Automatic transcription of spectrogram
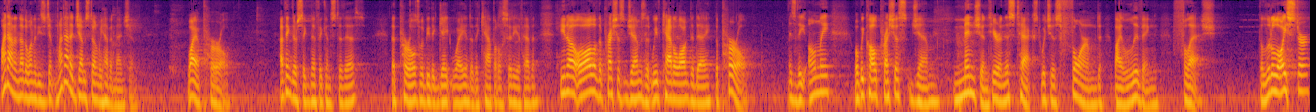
Why not another one of these gems? Why not a gemstone we haven't mentioned? Why a pearl? I think there's significance to this that pearls would be the gateway into the capital city of heaven. You know, all of the precious gems that we've cataloged today, the pearl is the only what we call precious gem mentioned here in this text, which is formed by living flesh. The little oyster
